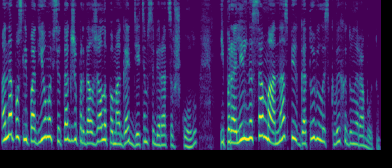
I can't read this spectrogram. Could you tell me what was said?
она после подъема все так же продолжала помогать детям собираться в школу и параллельно сама наспех готовилась к выходу на работу.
